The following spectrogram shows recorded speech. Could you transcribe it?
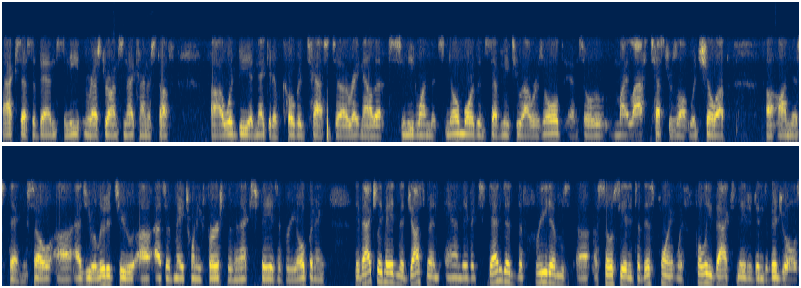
access events and eat in restaurants and that kind of stuff uh, would be a negative COVID test. Uh, right now, that's you need one that's no more than 72 hours old, and so my last test result would show up. Uh, on this thing. So, uh, as you alluded to, uh, as of May 21st, in the next phase of reopening, They've actually made an adjustment and they've extended the freedoms uh, associated to this point with fully vaccinated individuals.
